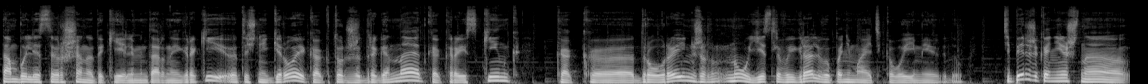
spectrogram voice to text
Там были совершенно такие элементарные игроки, э, точнее герои, как тот же Dragon Knight, как Рейс Кинг, как э, Draw Ranger. Ну, если вы играли, вы понимаете, кого я имею в виду. Теперь же, конечно,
